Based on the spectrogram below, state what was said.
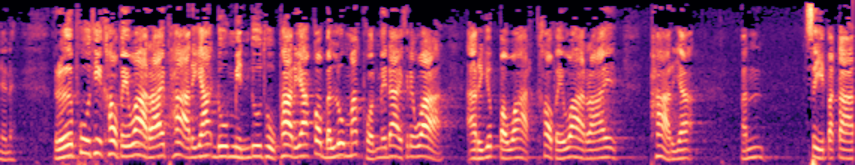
เนี่ยนะหรือผู้ที่เข้าไปว่าร้ายพระอริยะดูหมิ่นดูถูกพระอริยะก็บรรลุมรรคผลไม่ได้เรียกว่าอริยประวาทเข้าไปว่าร้ายพระอริยะอันสี่ประการ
